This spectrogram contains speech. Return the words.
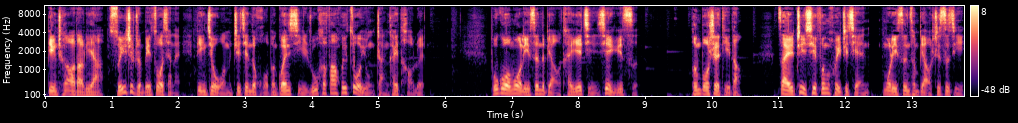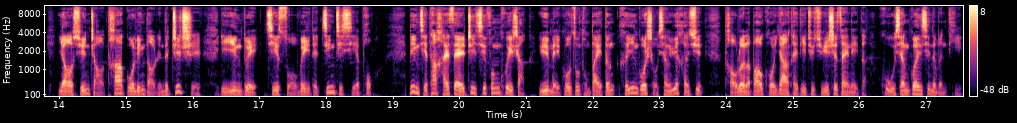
并称澳大利亚随时准备坐下来，并就我们之间的伙伴关系如何发挥作用展开讨论。不过，莫里森的表态也仅限于此。彭博社提到，在这期峰会之前，莫里森曾表示自己要寻找他国领导人的支持，以应对其所谓的经济胁迫。并且他还在这期峰会上与美国总统拜登和英国首相约翰逊讨论了包括亚太地区局势在内的互相关心的问题。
